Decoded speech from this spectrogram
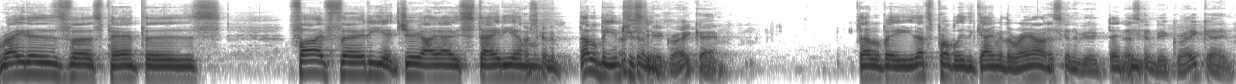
Raiders versus Panthers. Five thirty at GIO Stadium. That's gonna- That'll be interesting. That's interesting. gonna be a great game. That'll be. That's probably the game of the round. That's going to be a, Don't that's you- going to be a great game.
